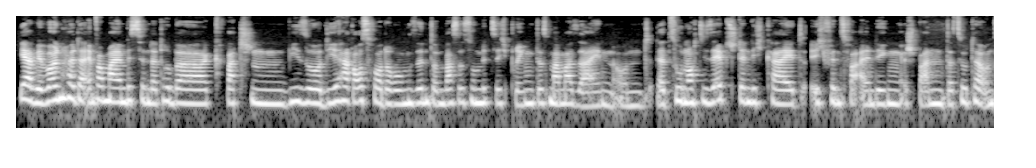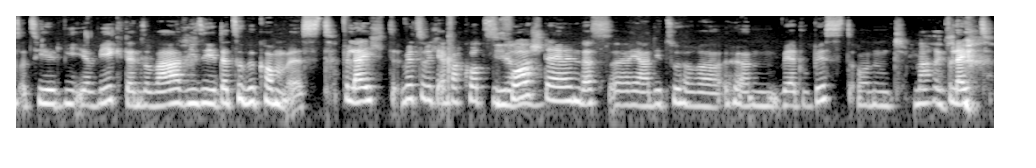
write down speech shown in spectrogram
Ja, wir wollen heute einfach mal ein bisschen darüber quatschen, wie so die Herausforderungen sind und was es so mit sich bringt, das Mama sein und dazu noch die Selbstständigkeit. Ich finde es vor allen Dingen spannend, dass Jutta uns erzählt, wie ihr Weg denn so war, wie sie dazu gekommen ist. Vielleicht willst du dich einfach kurz Ja. vorstellen, dass äh, ja die Zuhörer hören, wer du bist und Mach ich. vielleicht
